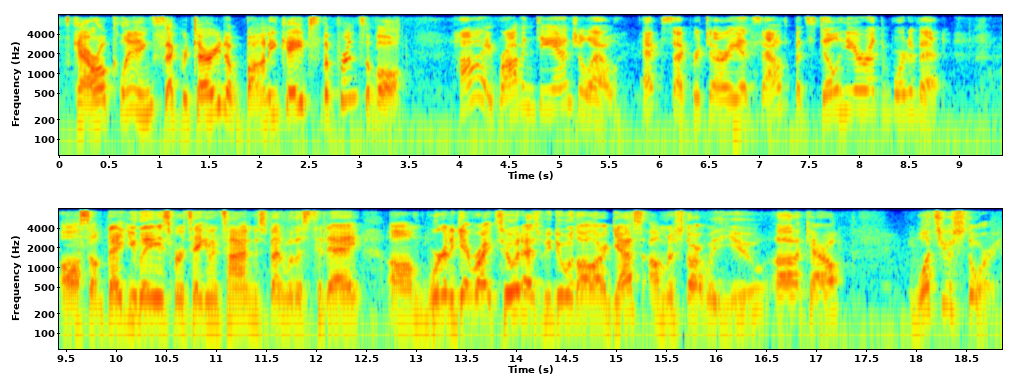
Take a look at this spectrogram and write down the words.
it's Carol Kling, secretary to Bonnie Capes, the principal. Hi, Robin D'Angelo, ex-secretary at South, but still here at the Board of Ed. Awesome. Thank you, ladies, for taking the time to spend with us today. Um, we're going to get right to it as we do with all our guests. I'm going to start with you, uh, Carol. What's your story?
